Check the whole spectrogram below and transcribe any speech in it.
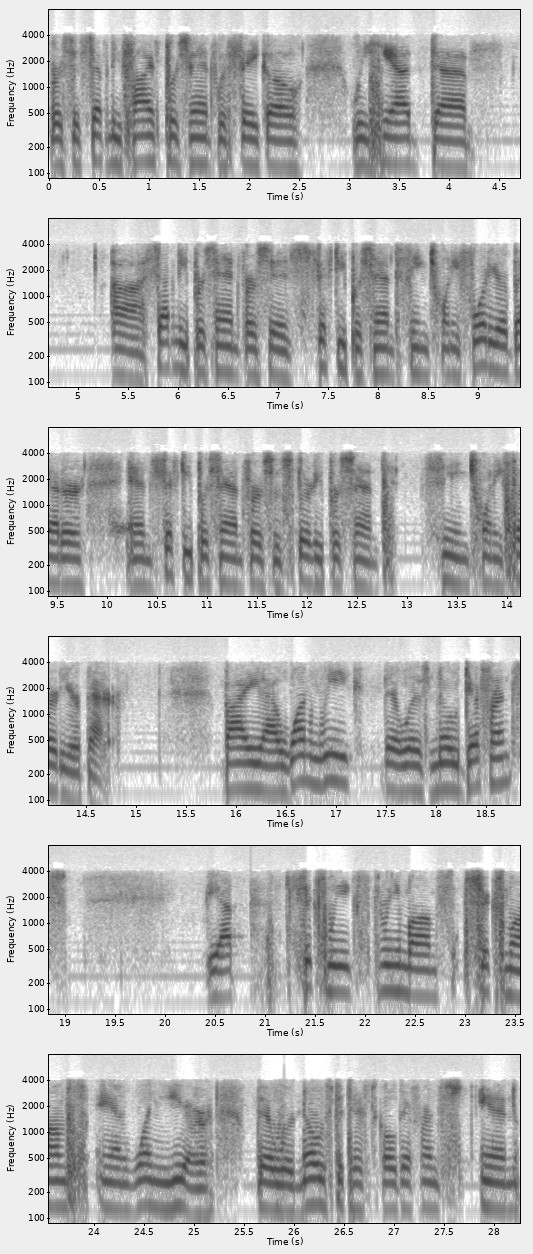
versus 75% with phaco. We had uh, uh, 70% versus 50% seeing 2040 or better, and 50% versus 30% seeing 2030 or better. By uh, one week, there was no difference. At six weeks, three months, six months, and one year, there were no statistical difference in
